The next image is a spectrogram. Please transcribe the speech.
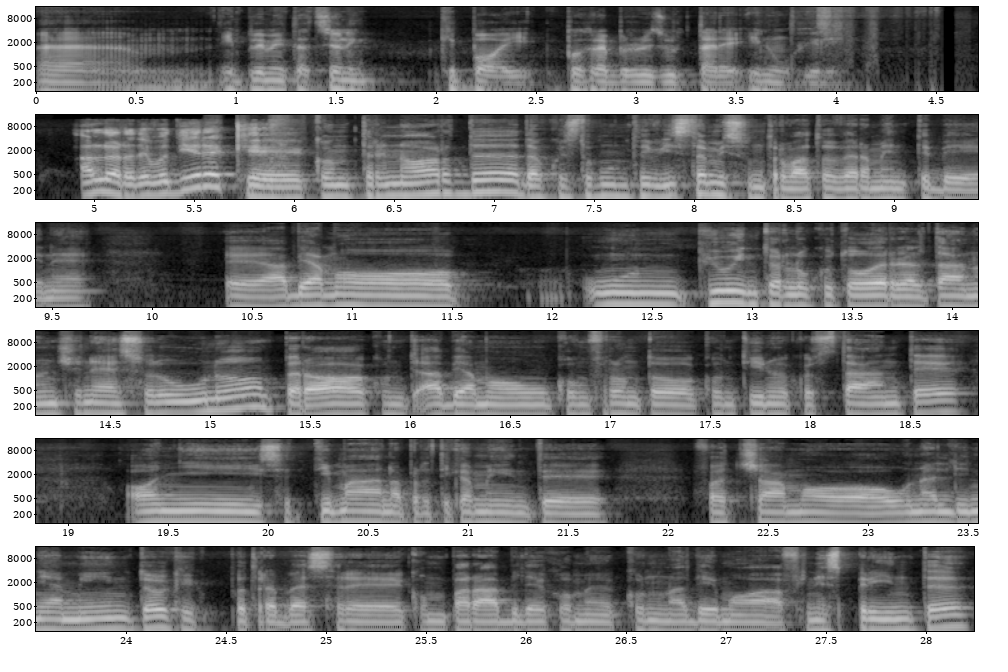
ehm, implementazioni che poi potrebbero risultare inutili. Allora, devo dire che con Trenord da questo punto di vista mi sono trovato veramente bene. Eh, abbiamo un più interlocutore, in realtà non ce n'è solo uno, però con- abbiamo un confronto continuo e costante. Ogni settimana praticamente facciamo un allineamento che potrebbe essere comparabile come con una demo a fine sprint.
